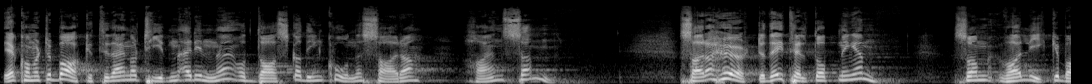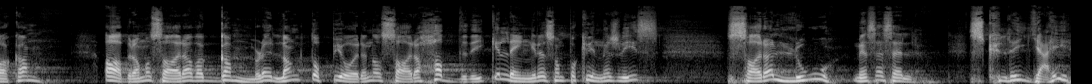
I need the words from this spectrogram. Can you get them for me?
Jeg kommer tilbake til deg når tiden er inne, og da skal din kone Sara ha en sønn. Sara hørte det i teltåpningen, som var like bak ham. Abraham og Sara var gamle, langt oppe i årene, og Sara hadde det ikke lenger som på kvinners vis. Sara lo med seg selv. Skulle jeg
